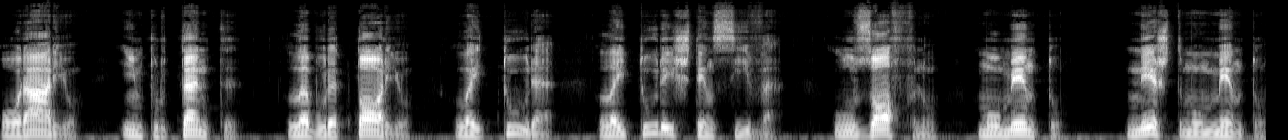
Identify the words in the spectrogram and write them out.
horário, importante, laboratório, leitura, leitura extensiva, lusófono, momento, neste momento,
